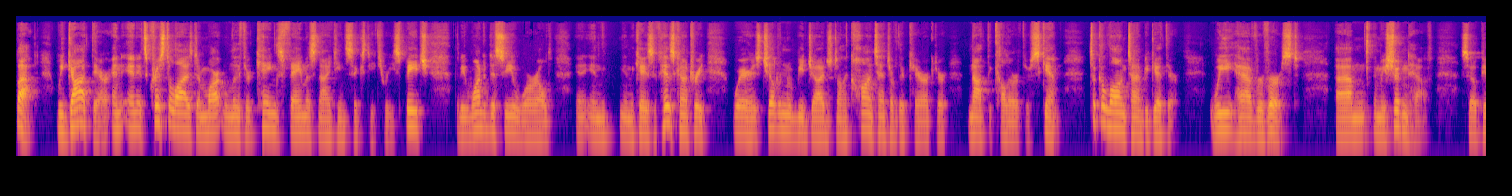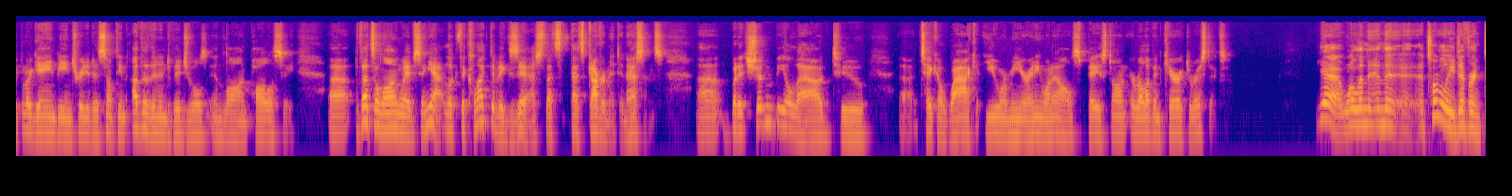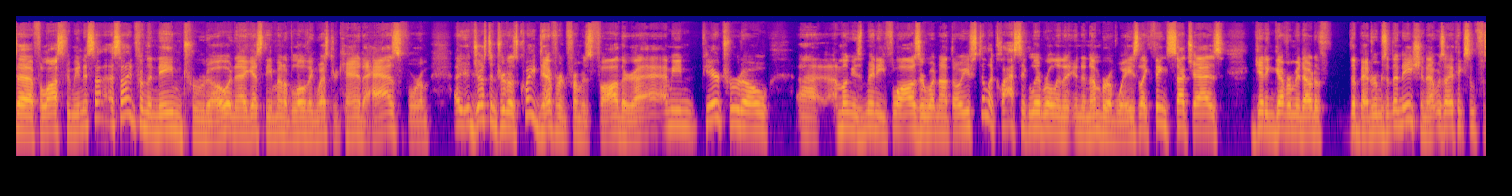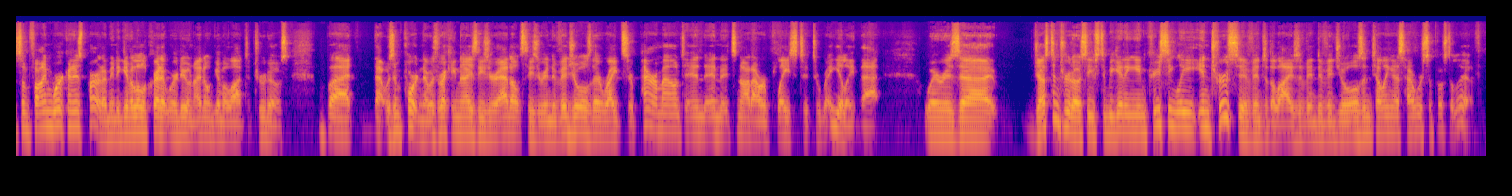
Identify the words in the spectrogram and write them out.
But we got there, and, and it's crystallized in Martin Luther King's famous 1963 speech that he wanted to see a world, in, in, in the case of his country, where his children would be judged on the content of their character, not the color of their skin. It took a long time to get there. We have reversed, um, and we shouldn't have. So people are again being treated as something other than individuals in law and policy. Uh, but that's a long way of saying, yeah, look, the collective exists. That's that's government in essence, uh, but it shouldn't be allowed to uh, take a whack at you or me or anyone else based on irrelevant characteristics. Yeah, well, and, and the, a totally different uh, philosophy. I mean, aside, from the name Trudeau, and I guess the amount of loathing Western Canada has for him, uh, Justin Trudeau is quite different from his father. I, I mean, Pierre Trudeau uh, among his many flaws or whatnot, though, he's still a classic liberal in a, in a number of ways, like things such as getting government out of the bedrooms of the nation. That was, I think, some some fine work on his part. I mean, to give a little credit we're due, and I don't give a lot to Trudeau's, but that was important. That was recognized. These are adults. These are individuals. Their rights are paramount, and and it's not our place to to regulate that. Whereas uh, Justin Trudeau seems to be getting increasingly intrusive into the lives of individuals and telling us how we're supposed to live.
